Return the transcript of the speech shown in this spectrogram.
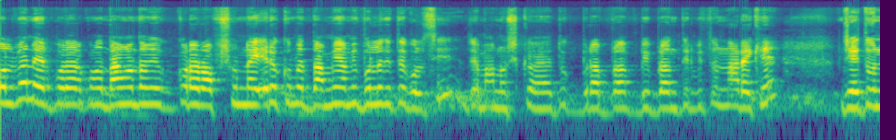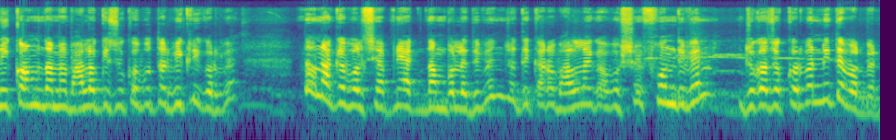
বলবেন এরপর আর কোনো দামাদামি করার অপশন নাই। এরকমের দামে আমি বলে দিতে বলছি যে মানুষকে হয়তো বিভ্রান্তির ভিতর না রেখে যেহেতু উনি কম দামে ভালো কিছু কবুতর বিক্রি করবে তো ওনাকে বলছি আপনি এক দাম বলে দিবেন যদি কারও ভালো লাগে অবশ্যই ফোন দিবেন যোগাযোগ করবেন নিতে পারবেন।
